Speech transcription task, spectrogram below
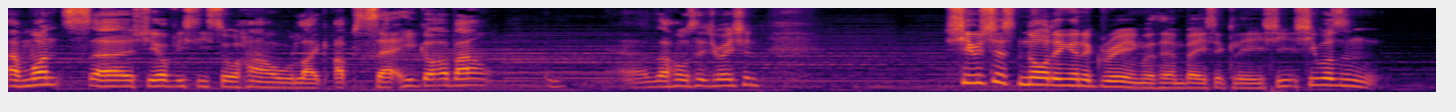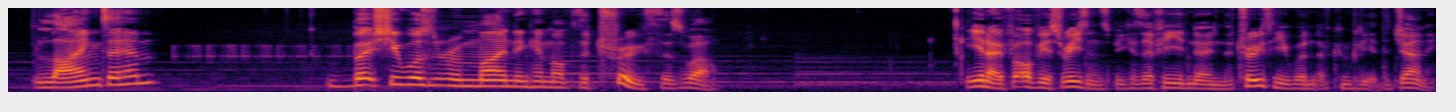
and once uh, she obviously saw how like upset he got about uh, the whole situation. She was just nodding and agreeing with him. Basically, she she wasn't lying to him, but she wasn't reminding him of the truth as well you know, for obvious reasons, because if he'd known the truth, he wouldn't have completed the journey.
